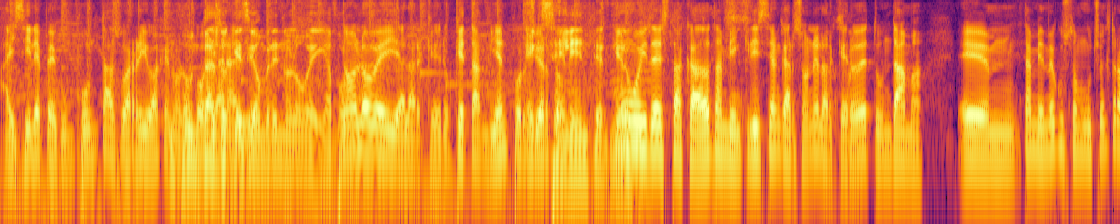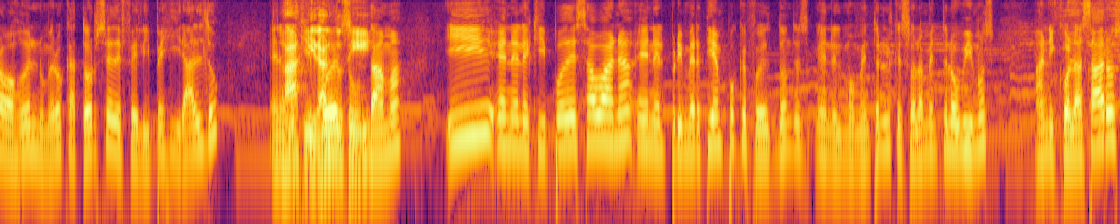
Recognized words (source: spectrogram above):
ahí sí le pegó un puntazo arriba que no un lo cogía puntazo que ese hombre no lo veía por No nada. lo veía el arquero, que también, por cierto, Excelente arquero. muy destacado también Cristian Garzón, el arquero de Tundama. Eh, también me gustó mucho el trabajo del número 14 de Felipe Giraldo en el Ah, equipo Giraldo, de sí. Y en el equipo de Sabana, en el primer tiempo, que fue donde en el momento en el que solamente lo vimos, a Nicolás Aros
